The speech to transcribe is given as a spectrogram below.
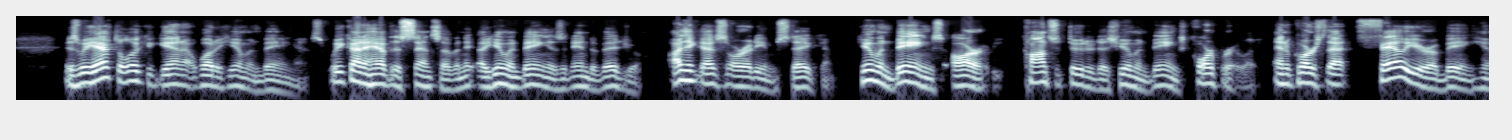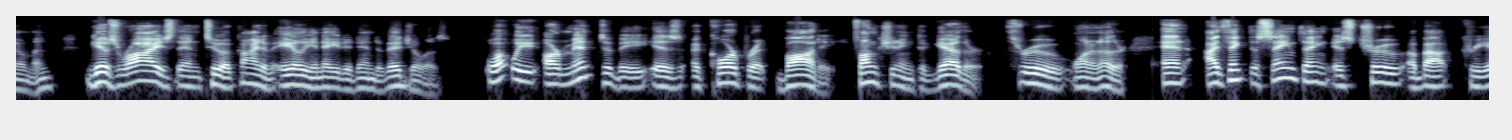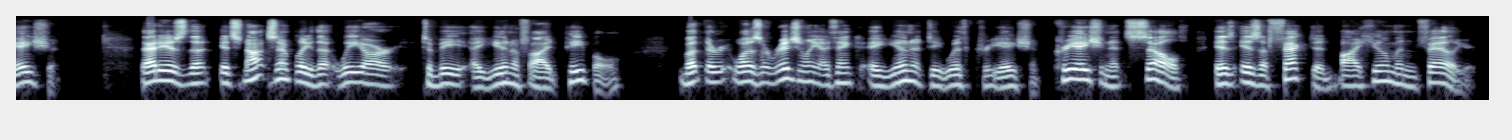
is we have to look again at what a human being is. We kind of have this sense of an, a human being as an individual. I think that's already mistaken. Human beings are constituted as human beings corporately. And of course, that failure of being human gives rise then to a kind of alienated individualism what we are meant to be is a corporate body functioning together through one another. And I think the same thing is true about creation. That is, that it's not simply that we are to be a unified people, but there was originally, I think, a unity with creation. Creation itself is, is affected by human failure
